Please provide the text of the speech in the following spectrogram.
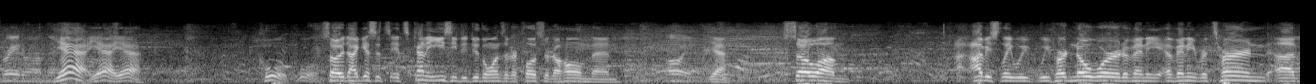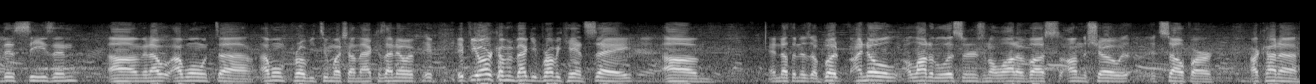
great around there. Yeah, yeah, yeah. Cool, cool. So I guess it's it's kind of easy to do the ones that are closer to home then. Oh yeah. Yeah. So um, obviously we've we've heard no word of any of any return uh, this season. Um, and I, I won't uh, I won't probe you too much on that because I know if, if, if you are coming back you probably can't say um, and nothing is up. but I know a lot of the listeners and a lot of us on the show itself are are kind of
